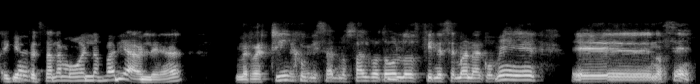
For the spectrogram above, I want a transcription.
hay que empezar a mover las variables. ¿eh? Me restringo, quizás no salgo todos los fines de semana a comer, eh, no sé,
